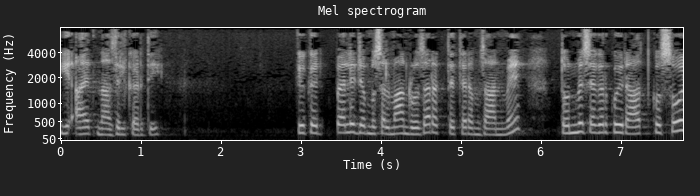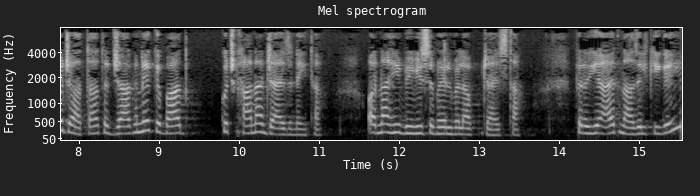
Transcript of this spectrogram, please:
یہ آیت نازل کر دی۔ کیونکہ پہلے جب مسلمان روزہ رکھتے تھے رمضان میں، تو ان میں سے اگر کوئی رات کو سو جاتا تو جاگنے کے بعد کچھ کھانا جائز نہیں تھا اور نہ ہی بیوی سے میل ملاپ جائز تھا۔ پھر یہ آیت نازل کی گئی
